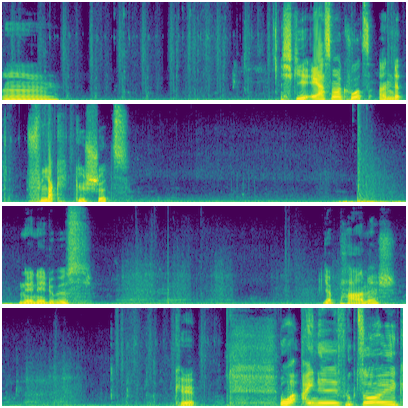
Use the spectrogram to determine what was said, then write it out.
Äh, ich gehe erstmal kurz an das Flakgeschütz. Nee, nee, du bist japanisch. Okay. Oh, eine Flugzeug.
